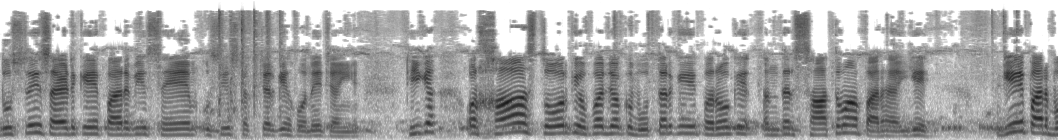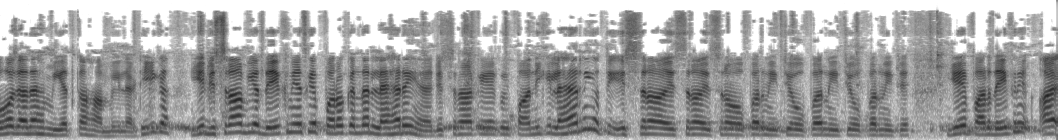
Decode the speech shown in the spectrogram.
दूसरी साइड के पार भी सेम उसी स्ट्रक्चर के होने चाहिए। ठीक है? और ख़ास तौर के ऊपर जो कबूतर के परों के अंदर सातवां पर है, ये। ये पर बहुत ज़्यादा अहमियत का हामिल है, ठीक है? ये जिस तरह आप ये देख रहे हैं, इसके परों के अंदर लहरें हैं। जिस तरह के कोई पानी की लहर नहीं होती, इस तरह इस तरह इस तरह, ऊपर नीचे ऊपर नीचे ऊपर नीचे। ये पर देख रहे हैं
